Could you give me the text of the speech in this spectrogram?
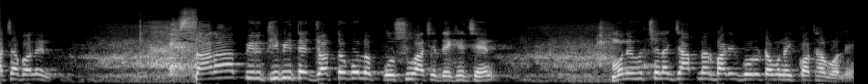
আচ্ছা বলেন সারা পৃথিবীতে যতগুলো পশু আছে দেখেছেন, মনে হচ্ছে লাগছে আপনার বাড়ির গরুটা মনে কথা বলে।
